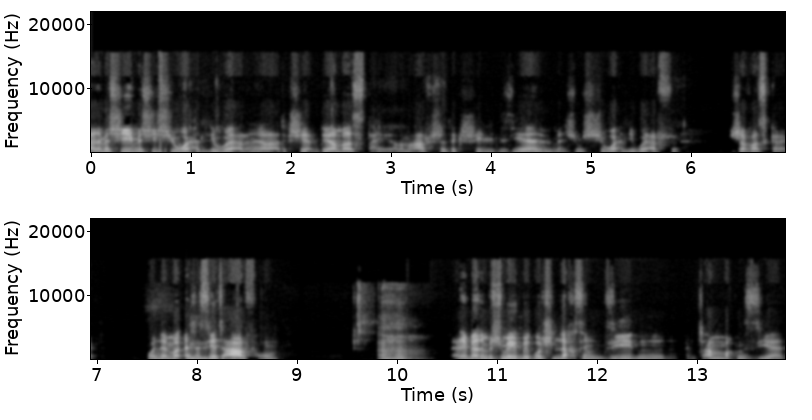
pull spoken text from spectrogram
أنا ماشي ماشي شي واحد اللي واعر أنا داك الشيء عندي أما سطحي أنا ما عارفش هذاك الشيء اللي مزيان ماشي شي واحد اللي واعر في JavaScript وانما اساسيات عارفهم. أها. يعني بعد باش ما يقولش لا خصني نزيد نتعمق مزيان.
